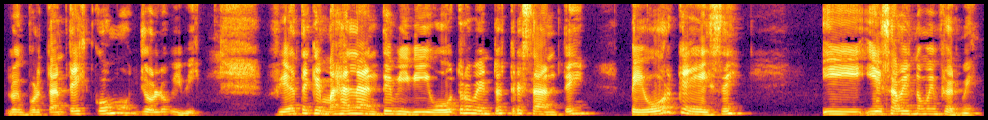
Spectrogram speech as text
Lo importante es cómo yo lo viví. Fíjate que más adelante viví otro evento estresante, peor que ese, y, esa vez no me enfermé.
